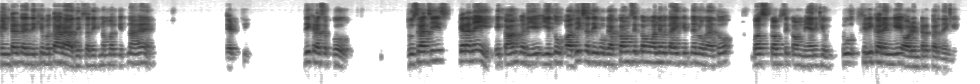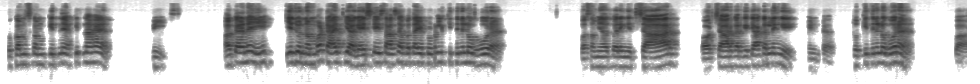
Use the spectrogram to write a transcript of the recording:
इंटर कर। देखिए, बता रहा है, अधिक से अधिक नंबर कितना है? एट्टी। दिख रहा है सबको? दूसरा चीज़, कह रहा नहीं, एक काम करिए, ये तो अधिक से अधिक हो गया। कम से कम वाले बताइए कितने लोग हैं तो? बस कम से कम, यानी कि टू थ्री करेंगे और इंटर कर देंगे। तो कम से कम कितने, कितना है? बीस। और कह रहा नहीं ये जो नंबर टाइप किया गया, इसके हिसाब से आप बताइए टोटल कितने लोग हो रहे हैं? बस हम यहाँ करेंगे चार, और चार करके क्या कर लेंगे? इंटर तो कितने लोग हो रहे हैं? बार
